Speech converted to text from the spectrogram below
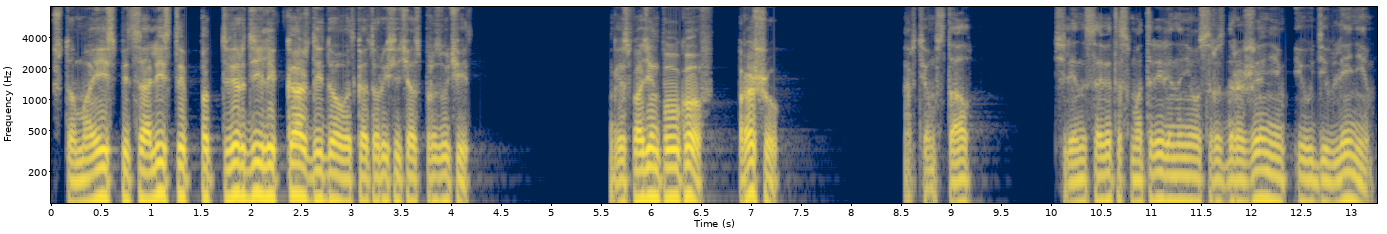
что мои специалисты подтвердили каждый довод, который сейчас прозвучит. Господин Пауков, прошу. Артем встал. Члены совета смотрели на него с раздражением и удивлением.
